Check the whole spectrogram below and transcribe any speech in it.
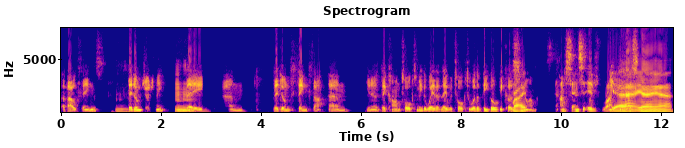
about things, mm. they don't judge me. Mm. They um, they don't think that um, you know they can't talk to me the way that they would talk to other people because right. you know, I'm I'm sensitive, right? Yeah, because yeah, yeah.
